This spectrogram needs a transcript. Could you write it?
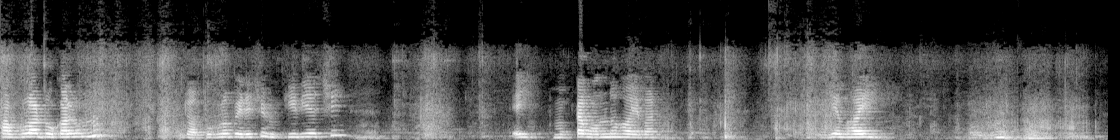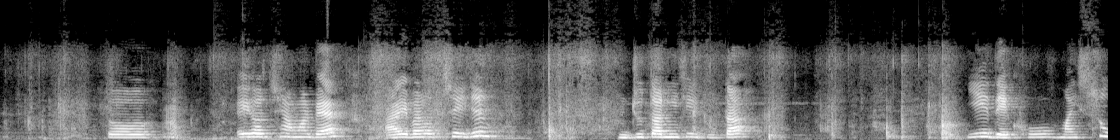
সবগুলো আর ঢোকালুম না। যতগুলো পেরেছি ঢুকিয়ে দিয়েছি। এই মুখটা বন্ধ হয় এবার। যে ভাই তো এই হচ্ছে আমার ব্যাগ, আর এবার হচ্ছে এই যে জুতা নিয়েছি, জুতা। ইয়ে দেখো, মাই শু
